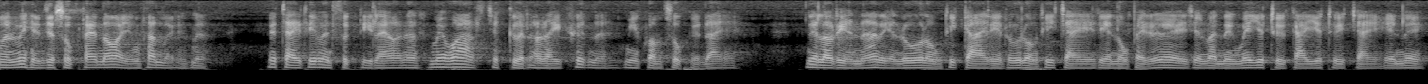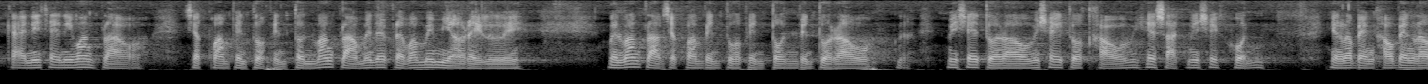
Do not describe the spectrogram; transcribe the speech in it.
มันไม่เห็นจะสุขแท้นออย่างท่านเลยนะเนื้อใจที่มันฝึกดีแล้วนะไม่ว่าจะเกิดอะไรขึ้นนะมีความสุขอยู่ได้ เนี่ยเราเรียนนะเรียนรู้ลงที่กายเรียนรู้ลงที่ใจเรียนลงไปเรื่อยจนวันหนึ่งไม่ยึดถือกายยึดถือใจเห็นเลยกายนี้ใจนี้ว่างเปล่า จากความเป็นตัวเป็นตนว่างเปล่าไม่ได้แปลว่าไม่มีอะไรเลย มันว่างเปล่าจากความเป็นตัวเป็นตนเป็นตัวเราไม่ใช่ตัวเราไม่ใช่ตัวเขา ไม่ใช่สัตว์ ไม่ใช่คน อย่างเราแบ่งเขาแบ่งเรา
